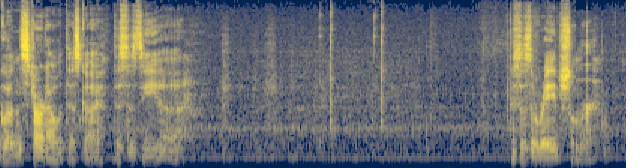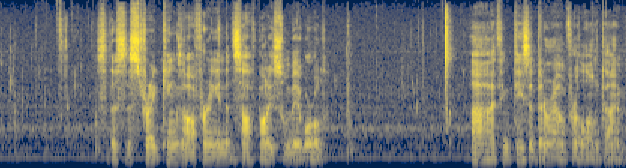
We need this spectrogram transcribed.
Go ahead and start out with this guy. This is the uh, this is the Rage Swimmer. So this is Strike King's offering into the soft body swim bait world. Uh, I think these have been around for a long time.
